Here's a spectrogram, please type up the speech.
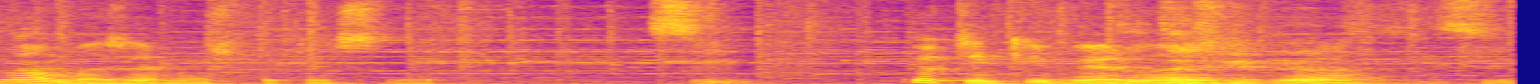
Não, mas é mais para quem se vê. Sim. Eu tenho que ir ver, Tu não tens é? de viver. Pá, Sim.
